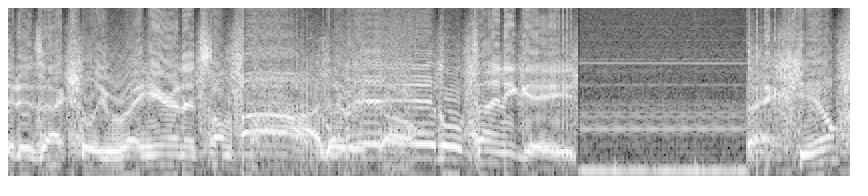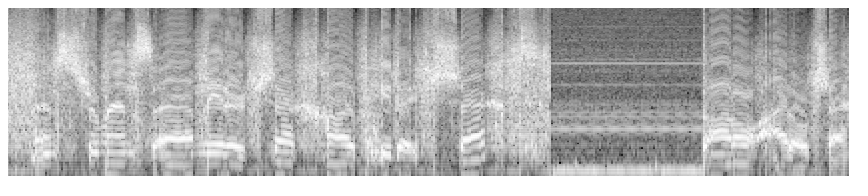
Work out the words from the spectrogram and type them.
It is actually right here and it's on Ah, there we go. Little tiny gauge. Thank you. Instruments, uh, meter check, carb heater checked. Throttle idle check.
